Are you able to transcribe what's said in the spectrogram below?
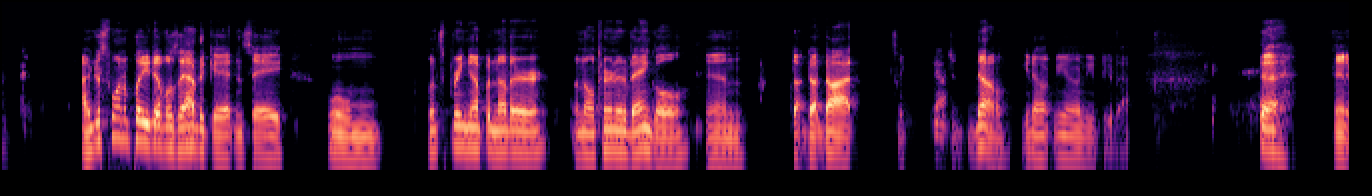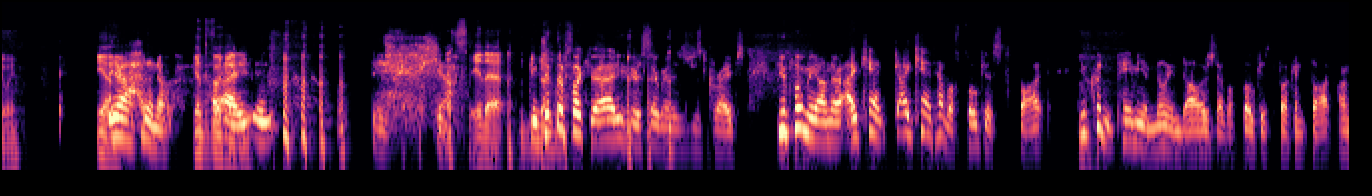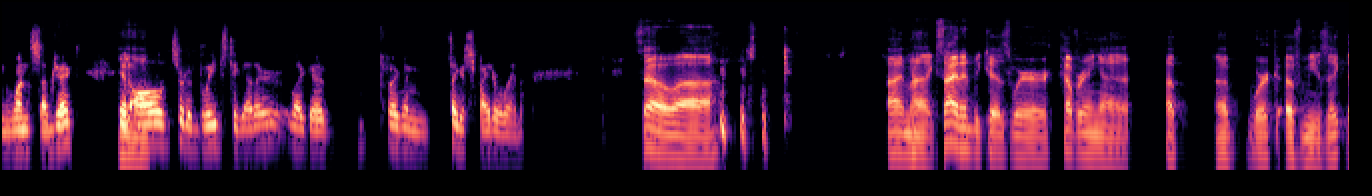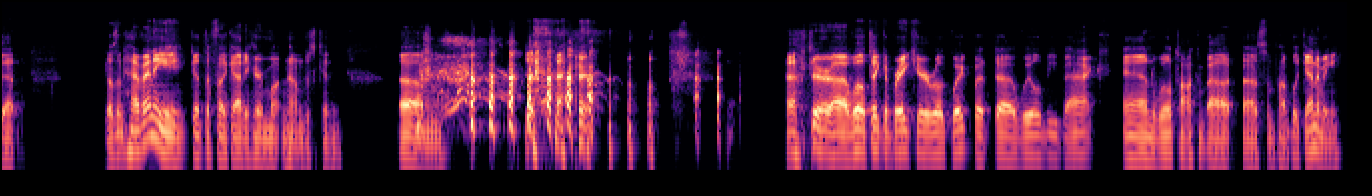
just want to play devil's advocate and say, well, let's bring up another an alternative angle and dot dot dot. It's like, yeah. no, you don't you don't need to do that. Uh, anyway, yeah, yeah, I don't know. Get the fuck I, out of here. yeah, I'll say that. Get the fuck out of here segment is just gripes. If you put me on there, I can't I can't have a focused thought. You couldn't pay me a million dollars to have a focused fucking thought on one subject. It mm-hmm. all sort of bleeds together like a fucking it's like a spider web. So uh I'm uh, excited because we're covering a, a a work of music that doesn't have any get the fuck out of here. Mo- no, I'm just kidding. Um, after uh, we'll take a break here real quick, but uh, we'll be back and we'll talk about uh, some Public Enemy.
